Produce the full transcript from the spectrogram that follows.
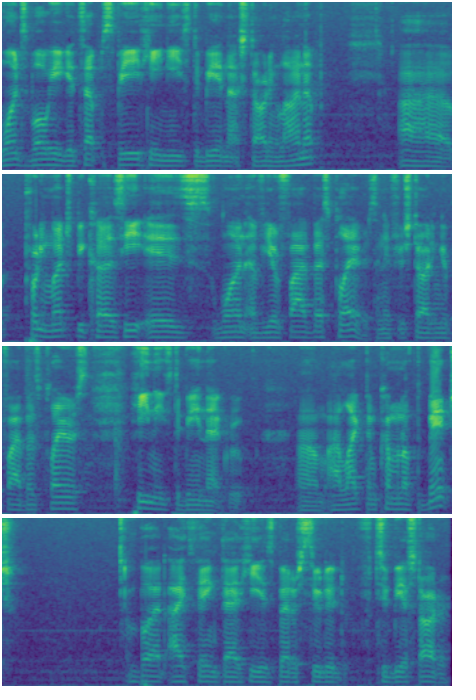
once Bogey gets up to speed, he needs to be in that starting lineup. Uh, pretty much because he is one of your five best players, and if you're starting your five best players, he needs to be in that group. Um, I like them coming off the bench. but I think that he is better suited to be a starter.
